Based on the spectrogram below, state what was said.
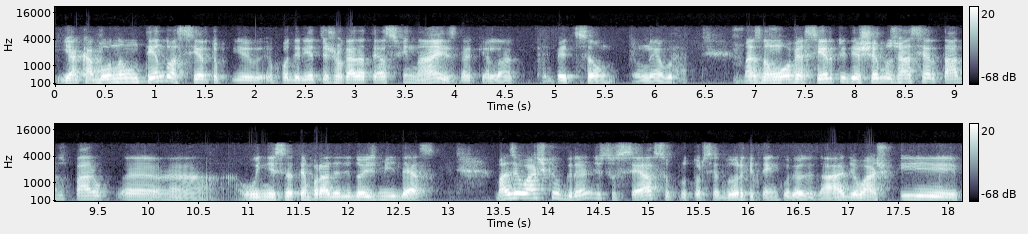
e acabou não tendo acerto. Eu, eu poderia ter jogado até as finais daquela competição, eu lembro. Mas não houve acerto e deixamos já acertados para o, eh, o início da temporada de 2010. Mas eu acho que o grande sucesso para o torcedor que tem curiosidade, eu acho que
